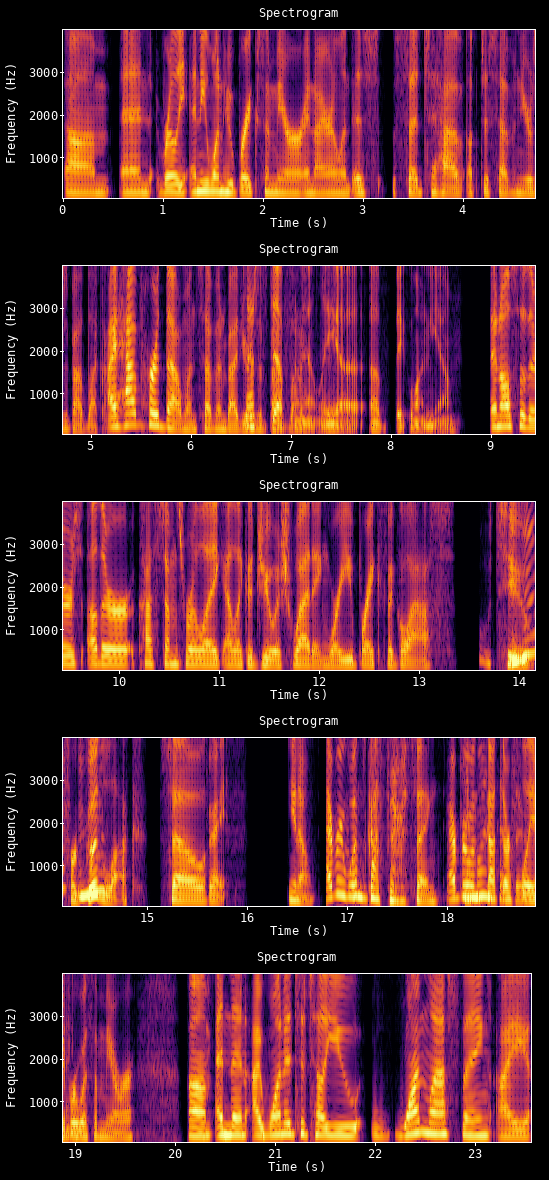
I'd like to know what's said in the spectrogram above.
Um, and really, anyone who breaks a mirror in Ireland is said to have up to seven years of bad luck. I have heard that one, seven bad years That's of bad luck. definitely a, a big one. Yeah. And also, there's other customs where, like at like a Jewish wedding, where you break the glass to Mhm, for good mhm. luck. So Right. you know, everyone's got their thing. Everyone's got, their flavor thing. with a mirror. Um, and then I wanted to tell you one last thing. I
